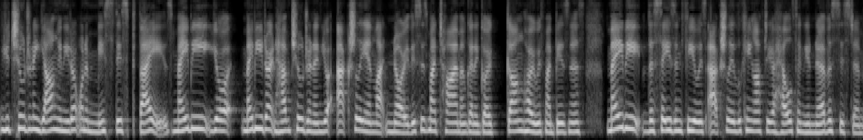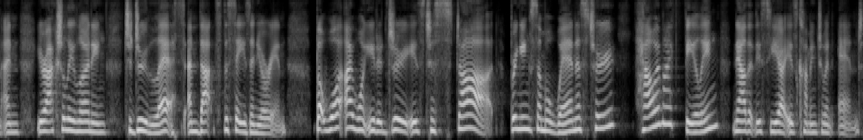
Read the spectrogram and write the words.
your children are young and you don't want to miss this phase. Maybe you're maybe you don't have children and you're actually in like no this is my time. I'm going to go gung-ho with my business. Maybe the season for you is actually looking after your health and your nervous system and you're actually learning to do less and that's the season you're in. But what i want you to do is to start bringing some awareness to how am i feeling now that this year is coming to an end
